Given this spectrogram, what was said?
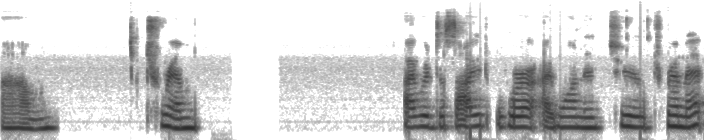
um, trim, I would decide where I wanted to trim it.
